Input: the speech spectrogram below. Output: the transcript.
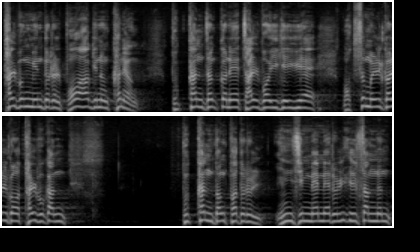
탈북민들을 보호하기는커녕 북한 정권에 잘 보이기 위해 목숨을 걸고 탈북한 북한 동포들을 인신매매를 일삼는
